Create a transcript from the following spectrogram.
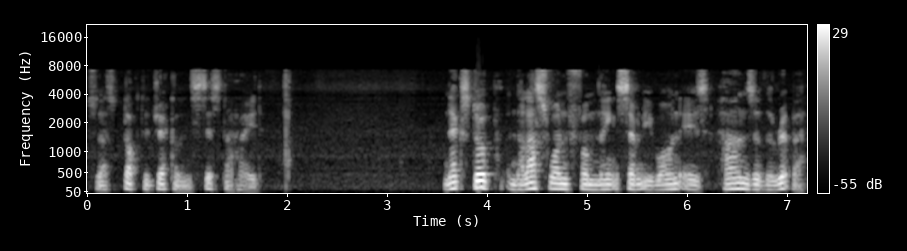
So that's Dr. Jekyll and Sister Hyde. Next up, and the last one from 1971 is Hands of the Ripper.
